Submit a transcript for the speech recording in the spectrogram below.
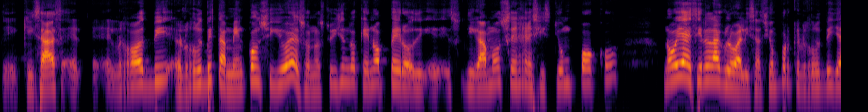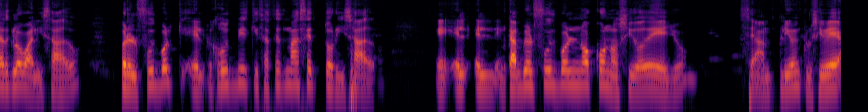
Eh, quizás el, el, rugby, el rugby también consiguió eso, no estoy diciendo que no, pero digamos se resistió un poco, no voy a decir a la globalización porque el rugby ya es globalizado, pero el fútbol, el rugby quizás es más sectorizado. E, en cambio, el fútbol no conoció de ello, se amplió, inclusive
